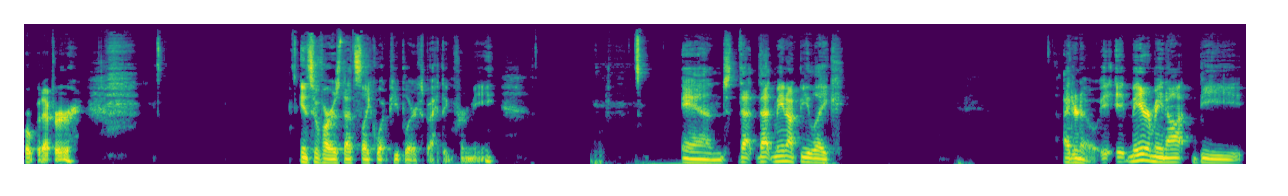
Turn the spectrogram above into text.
or whatever. Insofar as that's like what people are expecting from me. And that that may not be like i don't know it, it may or may not be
